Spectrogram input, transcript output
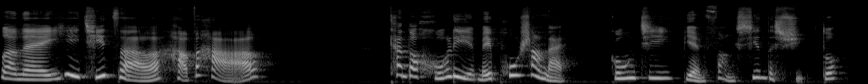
我们一起走，好不好？看到狐狸没扑上来，公鸡便放心了许多。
